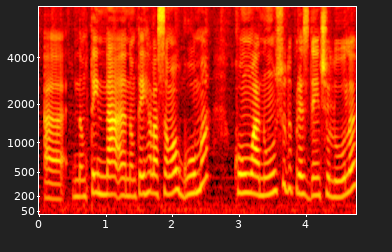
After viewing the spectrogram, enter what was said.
Uh, não, tem na, não tem relação alguma com o anúncio do presidente Lula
